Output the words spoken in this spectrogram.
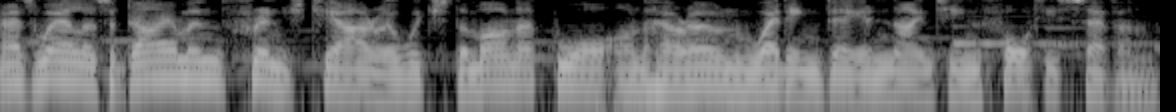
as well as a diamond fringed tiara which the monarch wore on her own wedding day in 1947.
